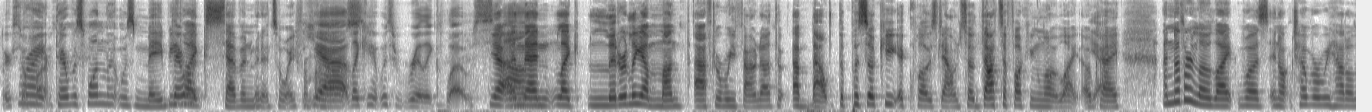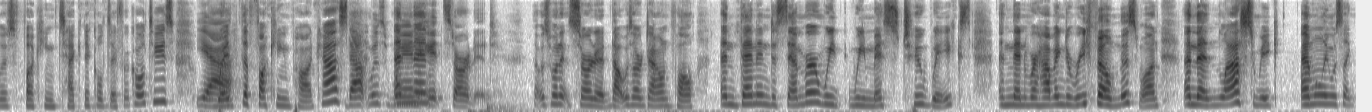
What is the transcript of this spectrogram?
They're still right. far. There was one that was maybe There were- like seven minutes away from Yeah, like it was really close. Yeah, and Um, then like literally a month after we found out th- about the Pizookie, it closed down. So that's a fucking low light. Okay. Another low light was in October. We had all those fucking technical difficulties Yeah. with the fucking podcast. that was when then- it started. That was when it started. That was our downfall. And then in December, we we missed two weeks, and then we're having to refilm this one. And then last week, Emily was like,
